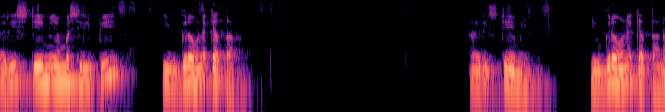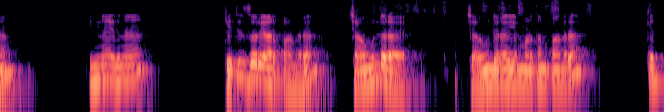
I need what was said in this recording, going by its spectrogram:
ಅರಿಸ್ಟೇಮಿ ಎಂಬ ಶಿಲ್ಪಿ ಈ ವಿಗ್ರಹವನ್ನು ಕೆತ್ತಾರ. ಅರಿಸ್ಟೇಮಿ ಈ ವಿಗ್ರಹವನ್ನು ಕೆತ್ತಾನ. ಇನ್ನು ಇದನ್ನು ಕೆತ್ತಿಸಿದವ್ರು ಯಾರಪ್ಪ ಅಂದ್ರೆ ಚಾವುಂಡರಾಯ ಚಾವುಂಡರಾಯ ಏನು ಮಾಡ್ತಾನಪ್ಪ ಅಂದ್ರೆ ಕೆತ್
